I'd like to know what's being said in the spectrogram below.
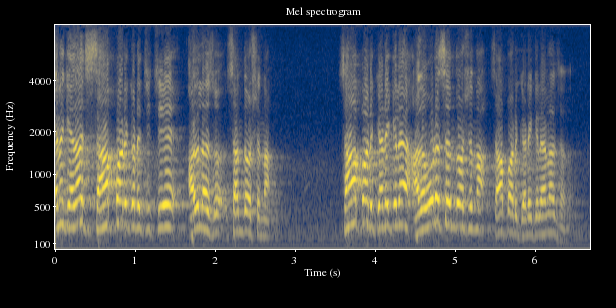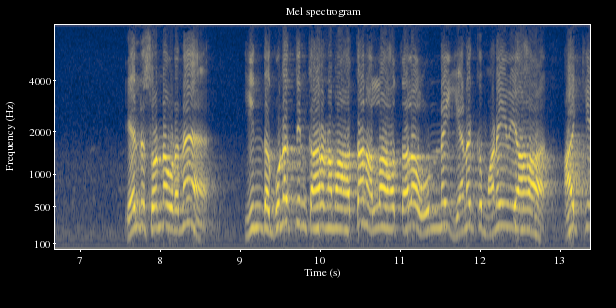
எனக்கு ஏதாச்சும் சாப்பாடு கிடைச்சிச்சு அதுல சந்தோஷம் தான் சாப்பாடு கிடைக்கல அதை விட சந்தோஷம் தான் சாப்பாடு கிடைக்கலன்னா சந்தோஷம் என்று சொன்ன உடனே இந்த குணத்தின் காரணமாகத்தான் அல்லாஹால உன்னை எனக்கு மனைவியாக ஆக்கி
